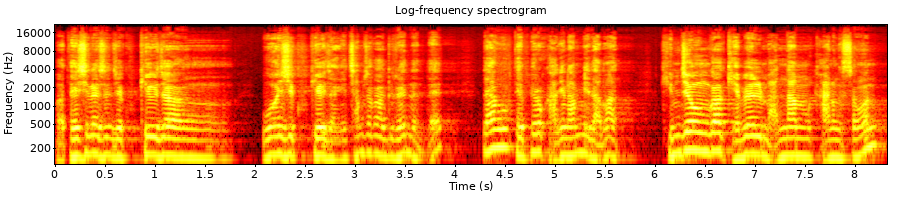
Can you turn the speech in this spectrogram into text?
어, 대신해서 이제 국회의장 우원식 국회의장이 참석하기로 했는데 한국 대표로 가긴 합니다만 김정은과 개별 만남 가능성은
